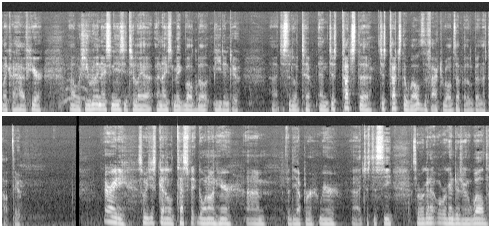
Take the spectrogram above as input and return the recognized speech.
like I have here, uh, which is really nice and easy to lay a, a nice MIG weld bead into. Uh, just a little tip, and just touch the just touch the welds, the factory welds up a little bit in the top too. Alrighty, so we just got a little test fit going on here um, for the upper rear, uh, just to see. So we're gonna what we're gonna do is we're gonna weld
